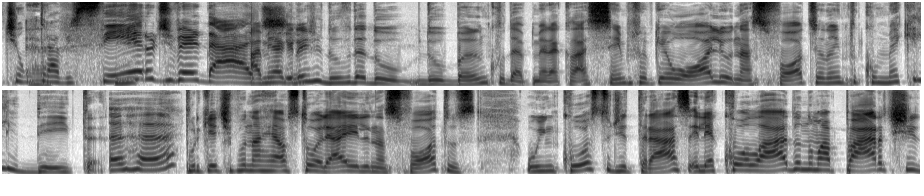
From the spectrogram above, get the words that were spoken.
Tinha um Era- travesseiro de verdade. A minha grande dúvida do, do banco da primeira classe sempre foi porque eu olho nas fotos e eu não entendo como é que ele deita. Aham. Porque, tipo, na real, se tu olhar ele nas fotos, o encosto de trás, ele é colado numa parte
